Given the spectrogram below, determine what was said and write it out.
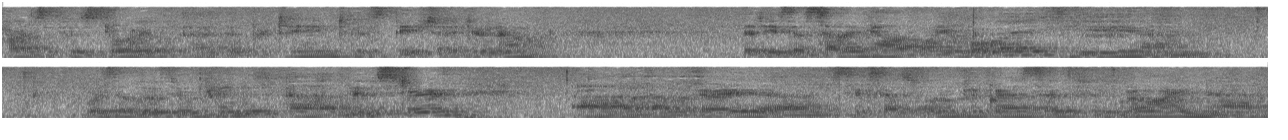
parts of his story uh, that pertain to his speech. I do know that he's a Southern California boy. He um, was a Lutheran prin- uh, minister uh, of a very uh, successful and progressive and growing uh,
